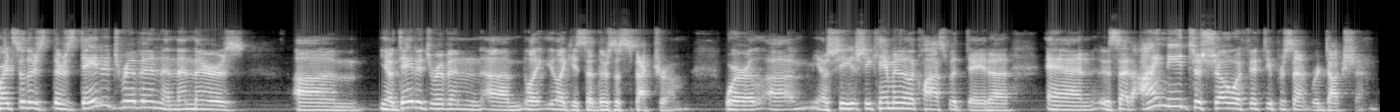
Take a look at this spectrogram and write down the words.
Right. So there's there's data driven and then there's um, you know data driven um, like like you said there's a spectrum where um, you know she she came into the class with data and said I need to show a 50% reduction.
